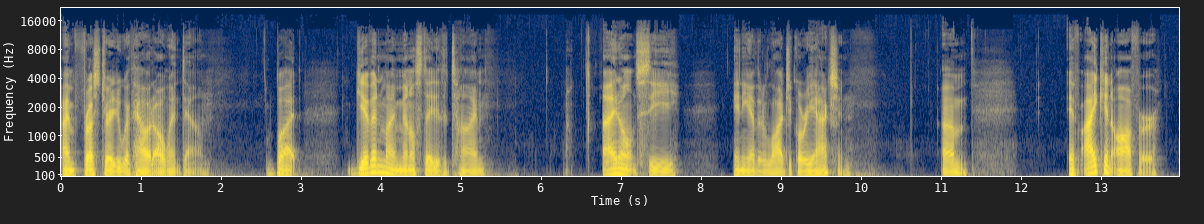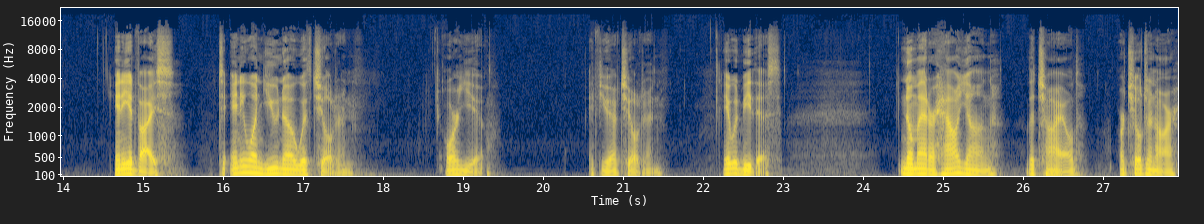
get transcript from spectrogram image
I'm frustrated with how it all went down. But given my mental state at the time, I don't see any other logical reaction. Um, if I can offer any advice to anyone you know with children, or you, if you have children, it would be this. No matter how young the child or children are,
